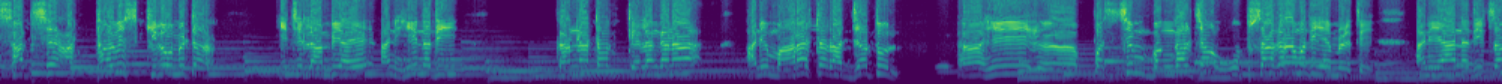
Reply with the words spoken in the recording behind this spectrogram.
सातशे अठ्ठावीस किलोमीटर हिची लांबी आहे. आणि ही नदी कर्नाटक तेलंगणा आणि महाराष्ट्र राज्यातून ही पश्चिम बंगालच्या उपसागरामध्ये हे मिळते. आणि या नदीचा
